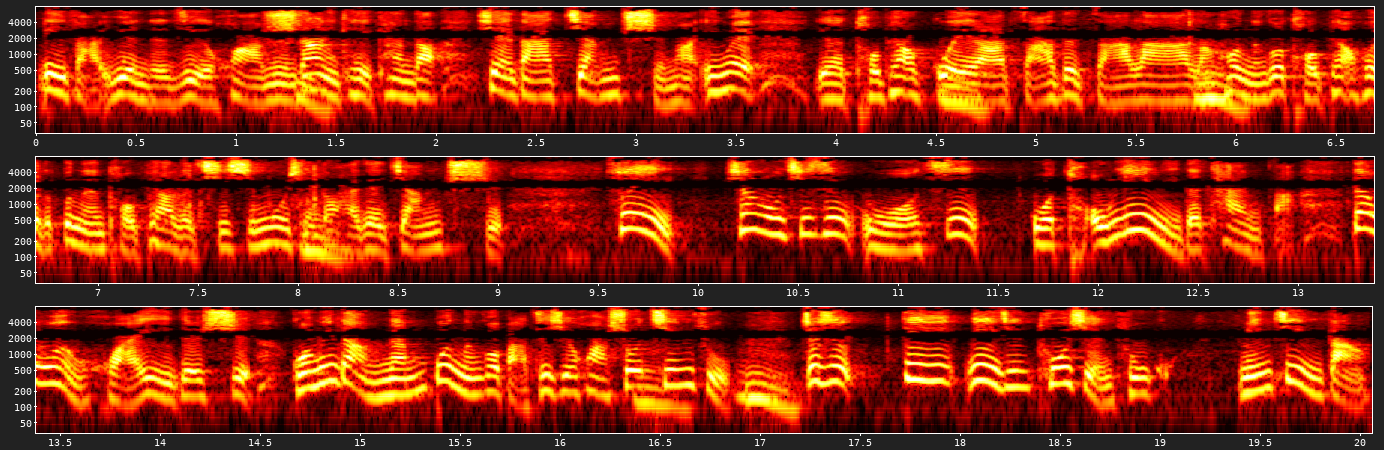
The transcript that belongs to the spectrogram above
立法院的这个画面，当然你可以看到现在大家僵持嘛，因为呃投票柜啊砸的砸啦，然后。能够投票或者不能投票的，其实目前都还在僵持。嗯、所以，香龙，其实我是我同意你的看法，但我很怀疑的是，国民党能不能够把这些话说清楚？嗯，嗯就是第一，你已经凸显出民进党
